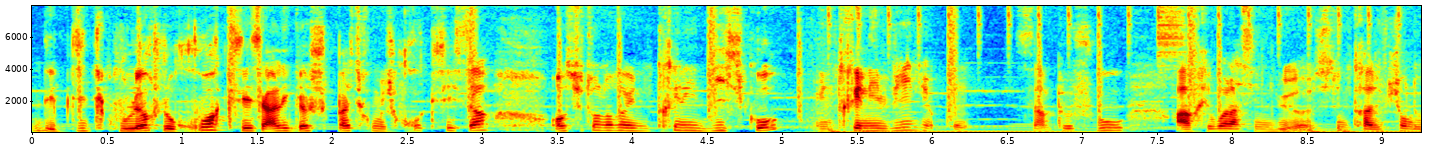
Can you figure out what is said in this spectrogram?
des petites couleurs. Je crois que c'est ça, les gars. Je suis pas sûr, mais je crois que c'est ça. Ensuite, on aurait une traînée disco, une traînée vigne. C'est un peu flou. Après voilà, c'est une, euh, traduction de,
